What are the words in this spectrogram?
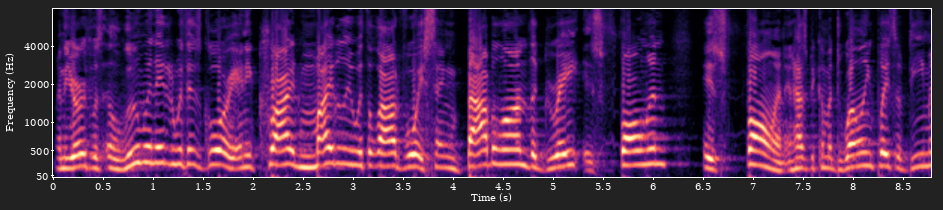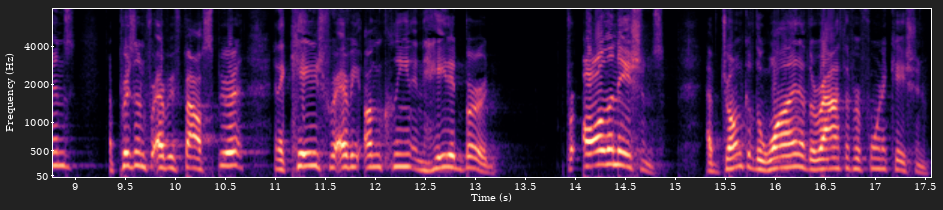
and the earth was illuminated with his glory. And he cried mightily with a loud voice, saying, Babylon the Great is fallen, is fallen, and has become a dwelling place of demons a prison for every foul spirit, and a cage for every unclean and hated bird. For all the nations have drunk of the wine of the wrath of her fornication.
